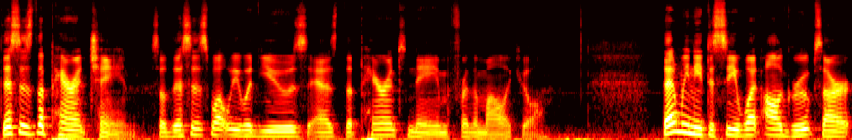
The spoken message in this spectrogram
This is the parent chain. So this is what we would use as the parent name for the molecule. Then we need to see what all groups are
